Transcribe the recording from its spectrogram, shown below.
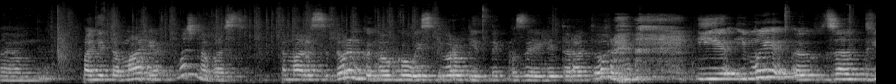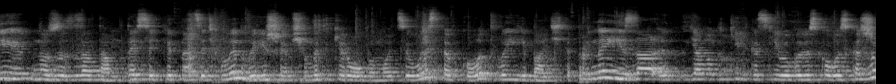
ем, пані Тамарі, можна вас? Тамара Сидоренко, науковий співробітник музею літератури. І, і ми е, за дві, ну за, за там 10-15 хвилин вирішуємо, що ми таки робимо цю виставку. От ви її бачите. Про неї за я вам кілька слів обов'язково скажу.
